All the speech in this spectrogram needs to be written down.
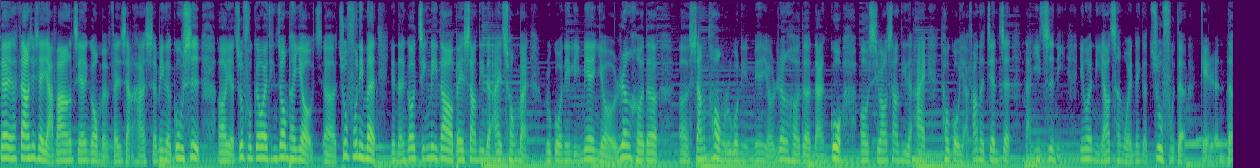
非常非常谢谢雅芳今天跟我们分享她生命的故事，呃，也祝福各位听众朋友，呃，祝福你们也能够经历到被上帝的爱充满。如果你里面有任何的呃伤痛，如果你里面有任何的难过，哦，希望上帝的爱透过雅芳的见证来医治你，因为你要成为那个祝福的给人的。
